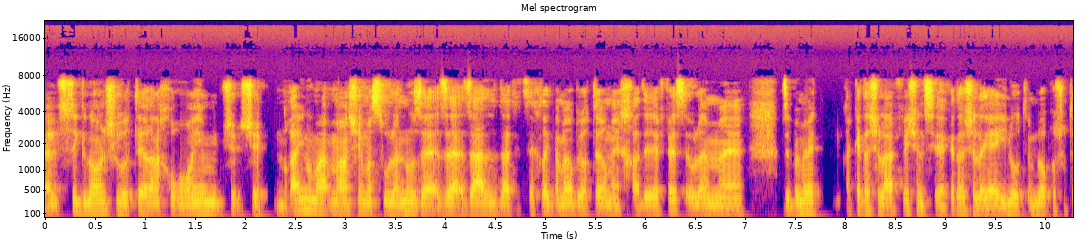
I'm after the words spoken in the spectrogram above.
על סגנון שהוא יותר, אנחנו רואים, שראינו מה, מה שהם עשו לנו, זה, זה, זה היה לדעתי צריך להיגמר ביותר מ-1-0, אולי הם, זה באמת הקטע של האפישנסי, הקטע של היעילות, הם לא פשוט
